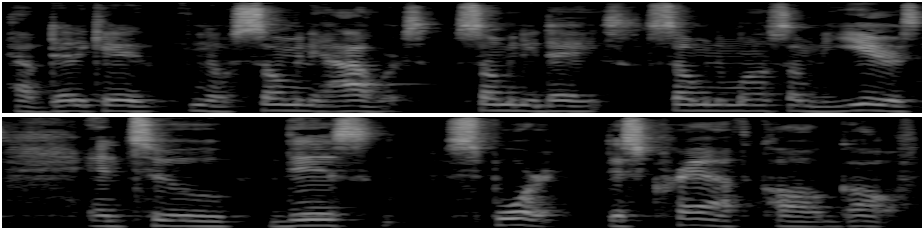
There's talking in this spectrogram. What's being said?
have dedicated, you know, so many hours, so many days, so many months, so many years into this sport, this craft called golf.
